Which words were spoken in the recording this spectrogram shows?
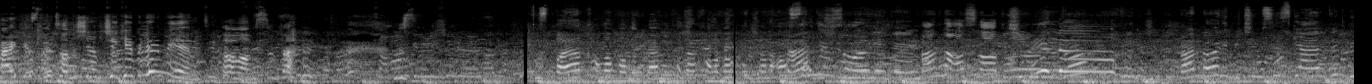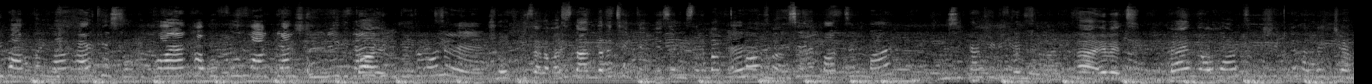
Herkesle tanışıyorum. Çekebilir miyim? Tamam süper. Kız bayağı kalabalık. Ben bu kadar kalabalık olacağını asla Ben de söyledim. Ben de asla düşünmüyordum. Ben böyle biçimsiz geldim. Bir baktım lan herkes topuklu ayakkabı, full makyaj, düğüne gider Vay. gibi dedim o ne? Çok güzel ama standları tek tek gezelim. Senin baktın Evet, var mı? senin baktığın var. Müzikten çekilemiyorum. Ha evet. Ben onu artık bir şekilde halledeceğim.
